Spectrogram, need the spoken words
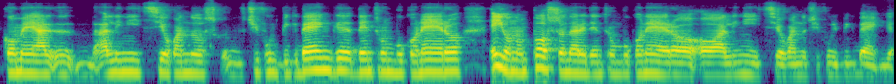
come al, all'inizio quando ci fu il Big Bang dentro un buco nero e io non posso andare dentro un buco nero o all'inizio quando ci fu il Big Bang,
